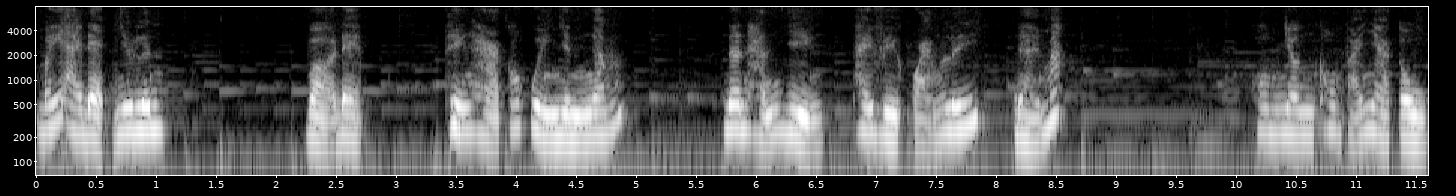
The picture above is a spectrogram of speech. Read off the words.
mấy ai đẹp như linh? Vợ đẹp. Thiên hạ có quyền nhìn ngắm, nên hãnh diện thay vì quản lý để mắt. Hôn nhân không phải nhà tù.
